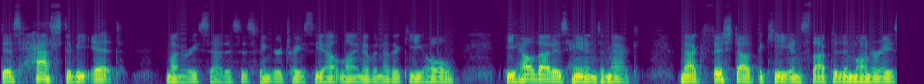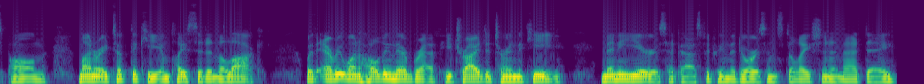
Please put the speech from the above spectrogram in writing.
This has to be it, Monterey said as his finger traced the outline of another keyhole. He held out his hand to Mack. Mack fished out the key and slapped it in Monterey's palm. Monterey took the key and placed it in the lock. With everyone holding their breath, he tried to turn the key. Many years had passed between the door's installation and that day.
